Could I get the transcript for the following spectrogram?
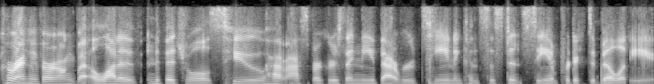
correct me if I'm wrong, but a lot of individuals who have Asperger's, they need that routine and consistency and predictability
